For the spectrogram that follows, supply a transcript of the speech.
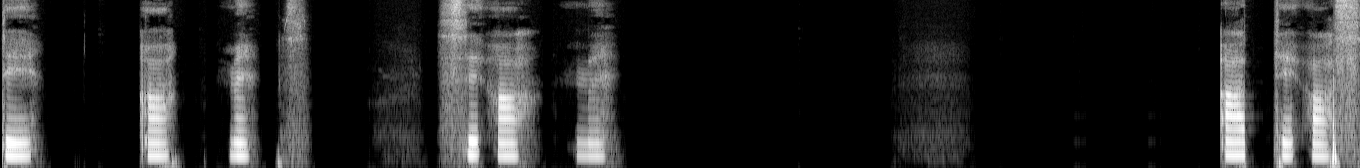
ty, a, my, s. Sy, a, my. A, ty, as.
